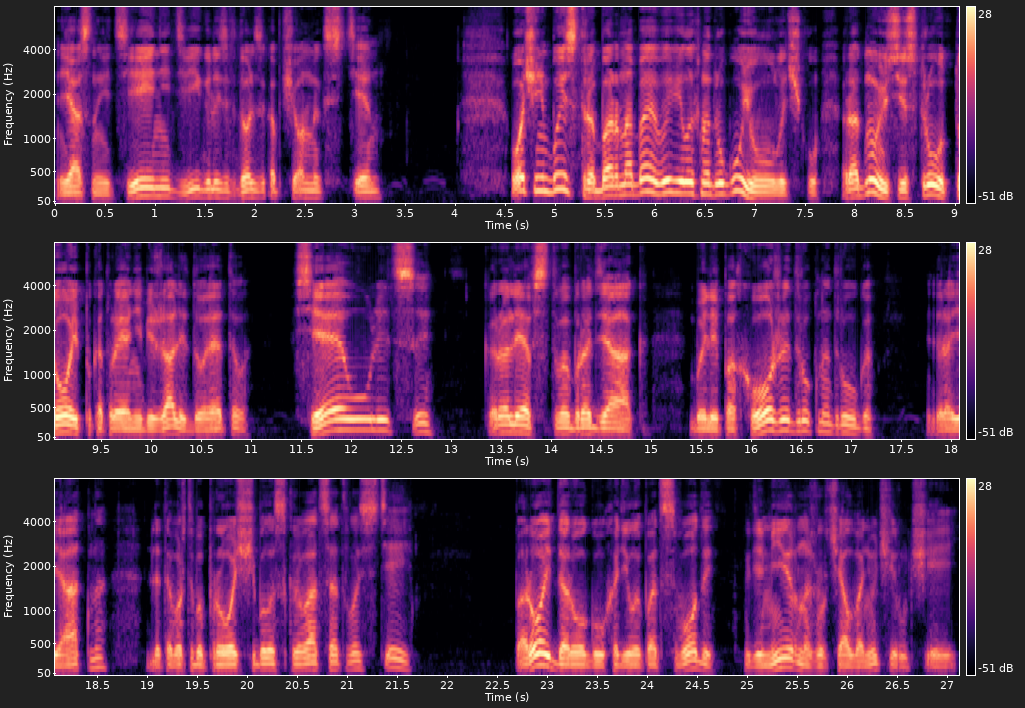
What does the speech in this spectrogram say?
Ясные тени двигались вдоль закопченных стен. Очень быстро Барнабе вывел их на другую улочку, родную сестру той, по которой они бежали до этого. Все улицы королевства бродяг были похожи друг на друга. Вероятно, для того, чтобы проще было скрываться от властей. Порой дорога уходила под своды, где мирно журчал вонючий ручей.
